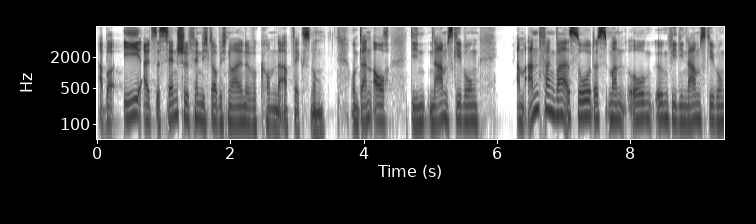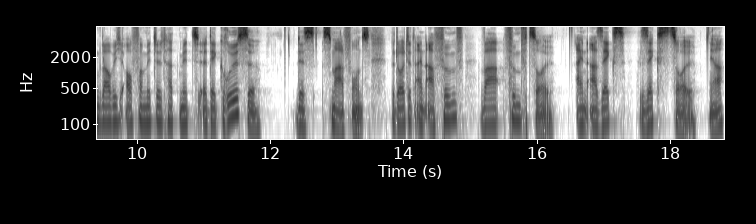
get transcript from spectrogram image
Aber E als Essential finde ich, glaube ich, nur eine willkommene Abwechslung. Und dann auch die Namensgebung. Am Anfang war es so, dass man irg- irgendwie die Namensgebung, glaube ich, auch vermittelt hat mit äh, der Größe des Smartphones. Bedeutet, ein A5 war 5 Zoll, ein A6 6 Zoll. Ja.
